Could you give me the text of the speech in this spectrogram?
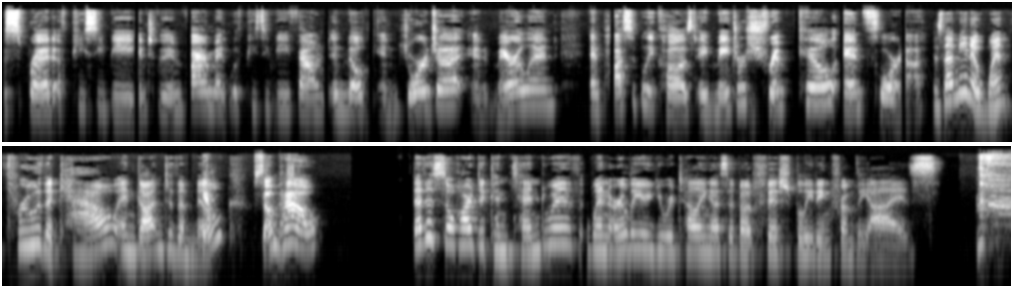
the spread of PCB into the environment, with PCB found in milk in Georgia and Maryland, and possibly caused a major shrimp kill in Florida. Does that mean it went through the cow and got into the milk? Somehow, That is so hard to contend with when earlier you were telling us about fish bleeding from the eyes.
